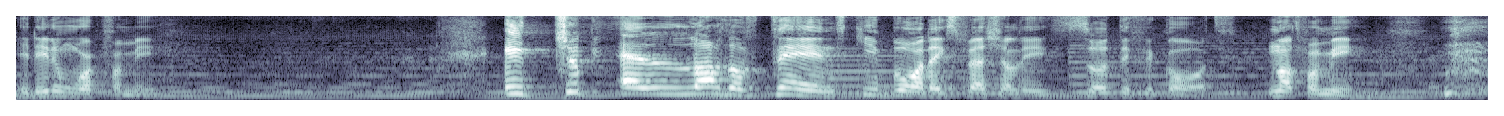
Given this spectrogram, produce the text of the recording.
it didn't work for me. It took a lot of things, keyboard especially, so difficult. Not for me.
